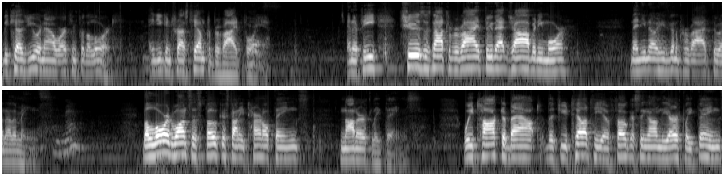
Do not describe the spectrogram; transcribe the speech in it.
because you are now working for the Lord and you can trust Him to provide for yes. you. And if He chooses not to provide through that job anymore, then you know He's going to provide through another means. Amen. The Lord wants us focused on eternal things, not earthly things. We talked about the futility of focusing on the earthly things.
